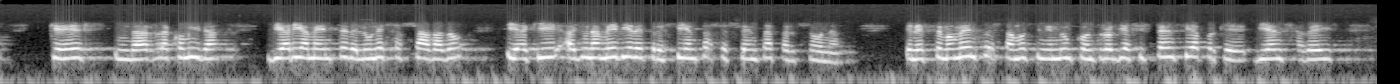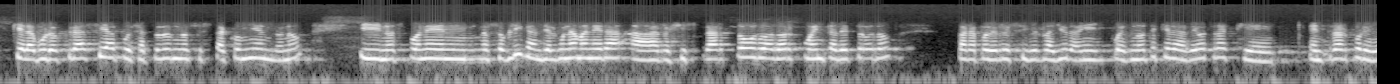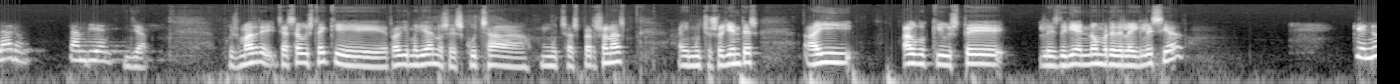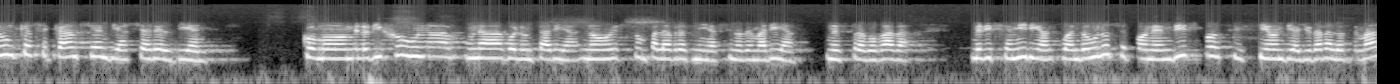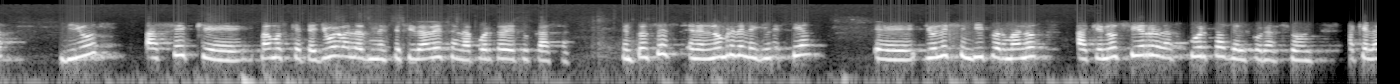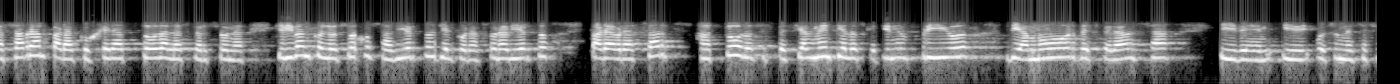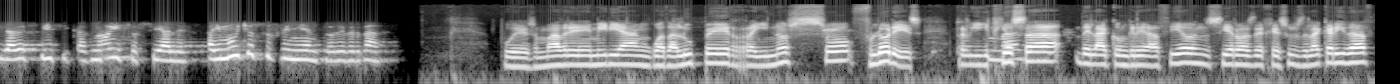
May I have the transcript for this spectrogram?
que es dar la comida diariamente de lunes a sábado y aquí hay una media de 360 personas. En este momento estamos teniendo un control de asistencia porque bien sabéis que la burocracia pues a todos nos está comiendo, ¿no? Y nos ponen, nos obligan de alguna manera a registrar todo, a dar cuenta de todo para poder recibir la ayuda y pues no te queda de otra que entrar por el aro también. Ya. Pues madre, ya sabe usted que Radio María nos escucha muchas personas, hay muchos oyentes. ¿Hay algo que usted les diría en nombre de la Iglesia? Que nunca se cansen de hacer el bien. Como me lo dijo una, una voluntaria, no son palabras mías, sino de María, nuestra abogada. Me dice Miriam, cuando uno se pone en disposición de ayudar a los demás, Dios hace que, vamos, que te lluevan las necesidades en la puerta de tu casa. Entonces, en el nombre de la Iglesia, eh, yo les invito, hermanos, a que no cierren las puertas del corazón, a que las abran para acoger a todas las personas, que vivan con los ojos abiertos y el corazón abierto para abrazar a todos, especialmente a los que tienen frío de amor, de esperanza y de y pues sus necesidades físicas ¿no? y sociales. Hay mucho sufrimiento, de verdad. Pues Madre Miriam Guadalupe Reynoso Flores, religiosa de la Congregación Siervas de Jesús de la Caridad,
